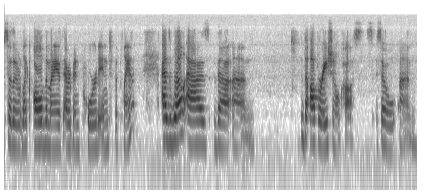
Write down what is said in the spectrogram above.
so they're like all of the money that's ever been poured into the plant, as well as the um, the operational costs. So um,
